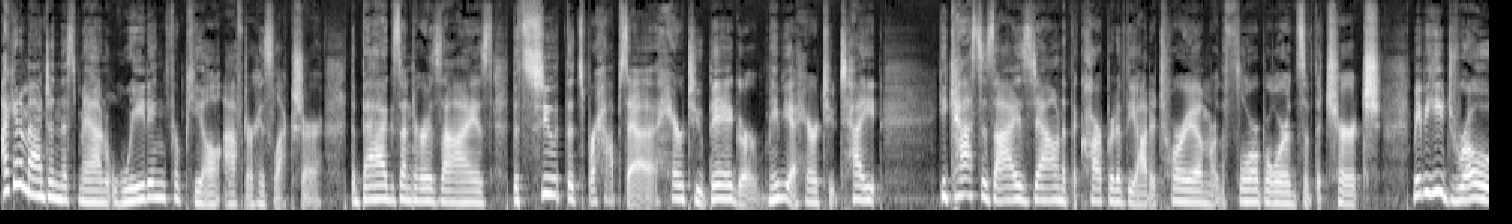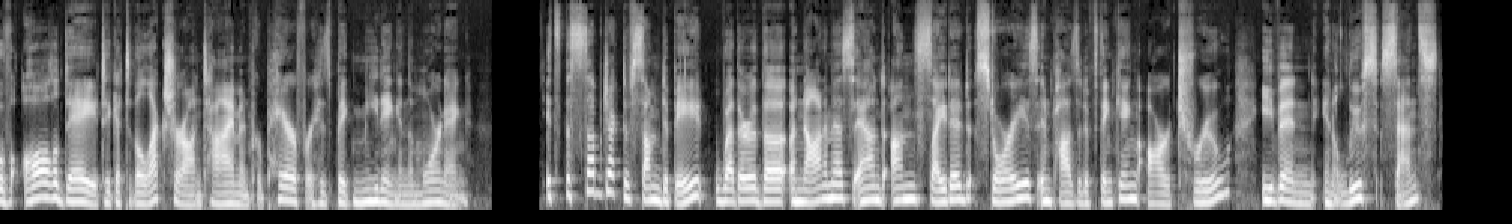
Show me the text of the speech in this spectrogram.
I can imagine this man waiting for Peale after his lecture, the bags under his eyes, the suit that's perhaps a hair too big or maybe a hair too tight. He cast his eyes down at the carpet of the auditorium or the floorboards of the church. Maybe he drove all day to get to the lecture on time and prepare for his big meeting in the morning. It's the subject of some debate whether the anonymous and uncited stories in positive thinking are true, even in a loose sense.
